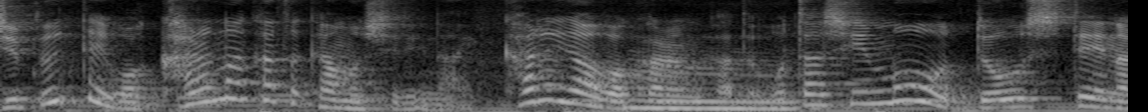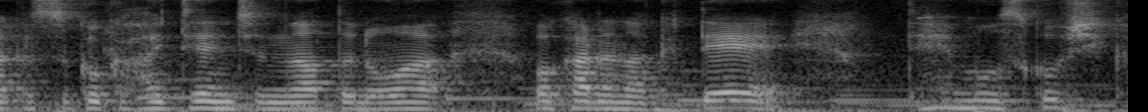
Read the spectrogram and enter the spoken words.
自分で分からなかったかもしれない。彼が分からなかった、私もどうしてなんかすごくハイテンションになったのは分からなくて。でもう少し考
